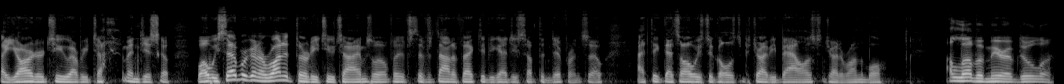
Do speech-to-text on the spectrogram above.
a yard or two every time and just go. Well, we said we're going to run it 32 times. Well, if it's, if it's not effective, you got to do something different. So I think that's always the goal is to try to be balanced and try to run the ball. I love Ameer Abdullah,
